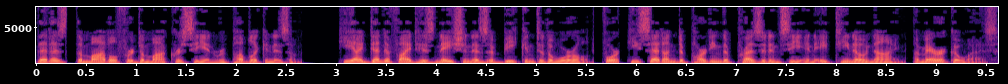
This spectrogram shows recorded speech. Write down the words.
that is, the model for democracy and republicanism. He identified his nation as a beacon to the world, for, he said on departing the presidency in 1809, America was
